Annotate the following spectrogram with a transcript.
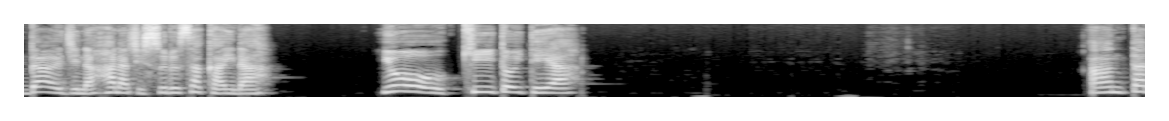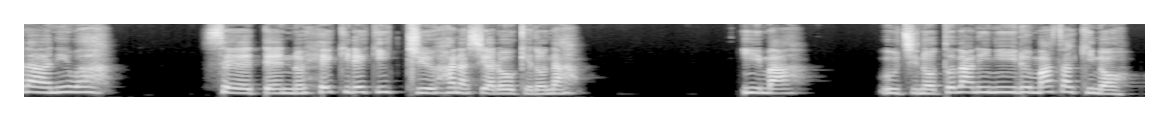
大事な話するさかいな。よう聞いといてや。あんたらには、晴天の霹靂っちゅう話やろうけどな。今、うちの隣にいるまさきの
